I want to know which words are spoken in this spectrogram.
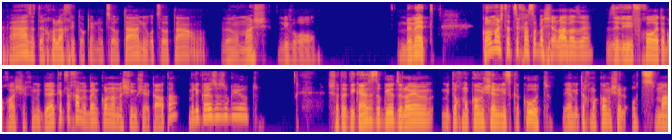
ואז אתה יכול להחליט, אוקיי, אני רוצה אותה, אני רוצה אותה, וממש לברור. באמת, כל מה שאתה צריך לעשות בשלב הזה, זה לבחור את הבחורה שהכי מדויקת לך מבין כל הנשים שהכרת, ולהיכנס לזוגיות. כשאתה תיכנס לזוגיות זה לא יהיה מתוך מקום של נזקקות, זה יהיה מתוך מקום של עוצמה.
